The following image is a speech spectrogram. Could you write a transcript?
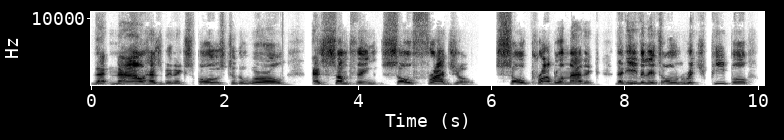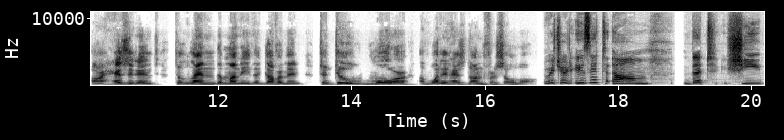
that now has been exposed to the world as something so fragile, so problematic, that even its own rich people are hesitant to lend the money the government to do more of what it has done for so long. Richard, is it um, that she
